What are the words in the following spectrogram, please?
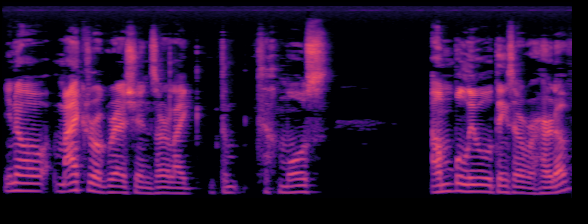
You know, microaggressions are like the, the most unbelievable things I've ever heard of.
